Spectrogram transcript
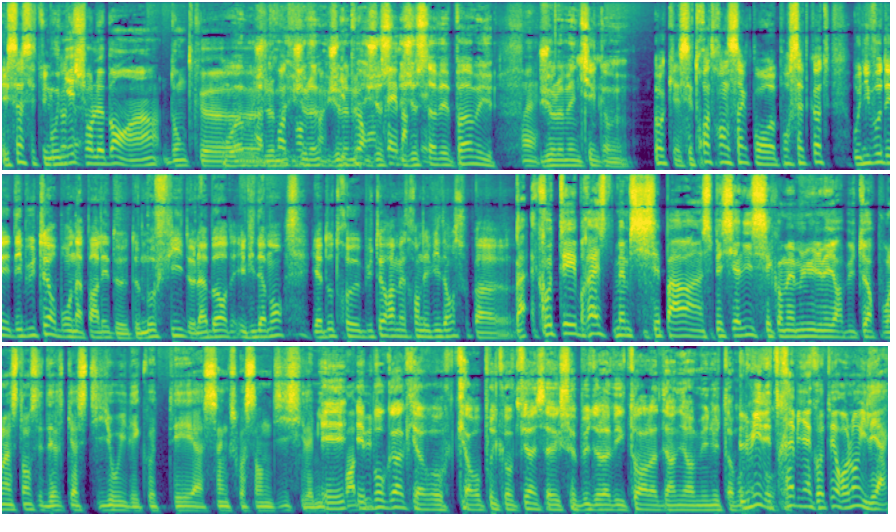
Et ça, c'est une Mounier cote- sur le banc, hein. Donc, euh, Ouais, je, le, je, le, 3,35. je, le- savais pas, mais Ouais. je le maintiens quand même. Ok, c'est 3,35 pour, pour cette cote. Au niveau des, des buteurs, bon, on a parlé de, de Mofi, de Laborde, évidemment. Il y a d'autres buteurs à mettre en évidence ou pas euh Bah, côté Brest, même si c'est pas un spécialiste, c'est quand même lui le meilleur buteur pour l'instant. C'est Del Castillo. Il est coté à 5,70. Il a mis Et, trois et buts. Boga qui a, qui a repris confiance avec ce but de la victoire à la dernière minute. À Lui, il est très bien coté. Roland, il est à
